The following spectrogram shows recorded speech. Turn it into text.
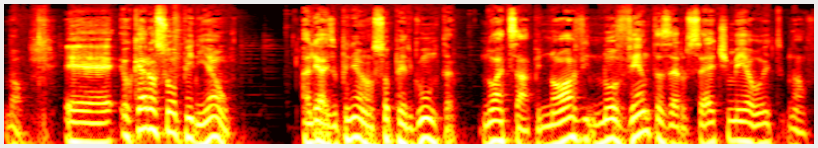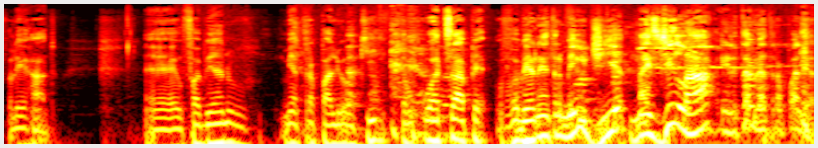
Bom, é, eu quero a sua opinião. Aliás, opinião, a sua pergunta no WhatsApp 9900768. Não, falei errado. É, o Fabiano me atrapalhou aqui. Então, o WhatsApp, o Fabiano entra meio-dia, mas de lá ele está me atrapalhando.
